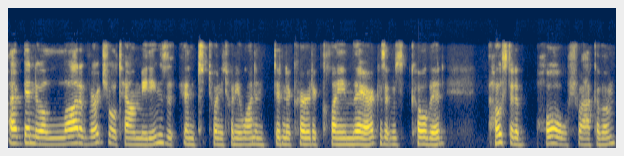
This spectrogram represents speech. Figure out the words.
I've been to a lot of virtual town meetings in 2021 and didn't occur to claim there because it was COVID. Hosted a whole schwack of them.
